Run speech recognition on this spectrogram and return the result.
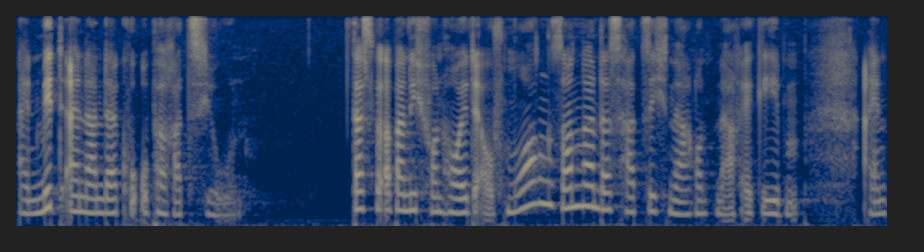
ein Miteinander Kooperation. Das war aber nicht von heute auf morgen, sondern das hat sich nach und nach ergeben. Ein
